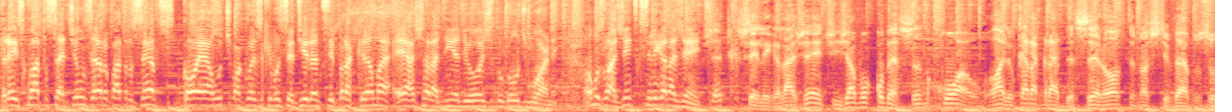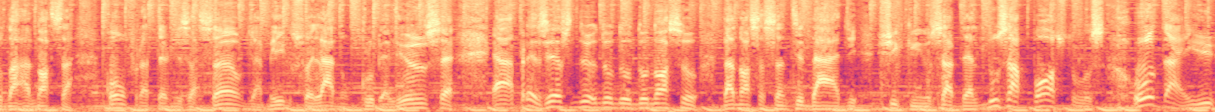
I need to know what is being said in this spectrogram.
34710400. Qual é a última coisa que você tira antes de ir pra cama? É a charadinha de hoje do Gold Morning. Vamos lá, gente que se liga na gente. Gente que se liga na gente, já vou começando com. A, olha, eu quero agradecer. Ontem nós tivemos o- a nossa confraternização de amigos, foi lá no Clube Aliança. A presença do, do- do- do nosso, da nossa santidade, Chiquinho Sardelli, dos apóstolos, Odaí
